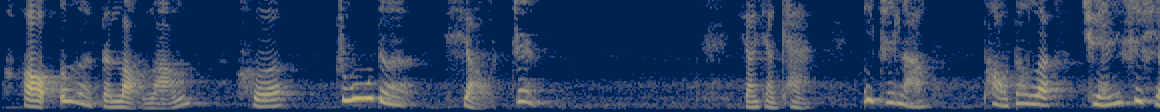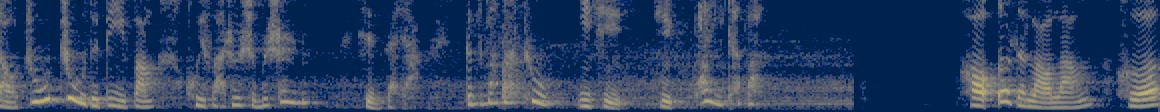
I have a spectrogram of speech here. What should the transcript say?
好饿的老狼和猪的小镇》。想想看，一只狼跑到了全是小猪住的地方，会发生什么事儿呢？现在呀，跟着妈妈兔一起去看一看吧。好饿的老狼和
